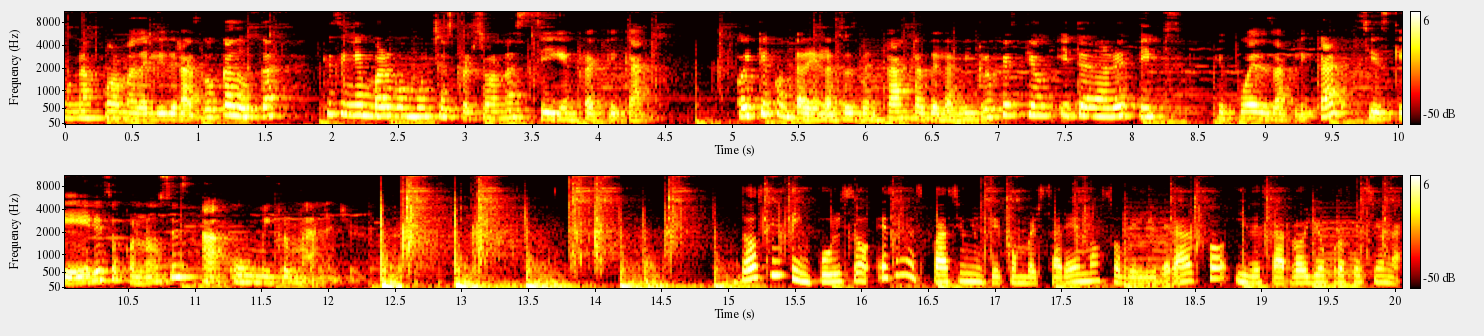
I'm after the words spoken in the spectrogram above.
una forma de liderazgo caduca que sin embargo muchas personas siguen practicando. Hoy te contaré las desventajas de la microgestión y te daré tips que puedes aplicar si es que eres o conoces a un micromanager. Dosis de Impulso es un espacio en el que conversaremos sobre liderazgo y desarrollo profesional.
